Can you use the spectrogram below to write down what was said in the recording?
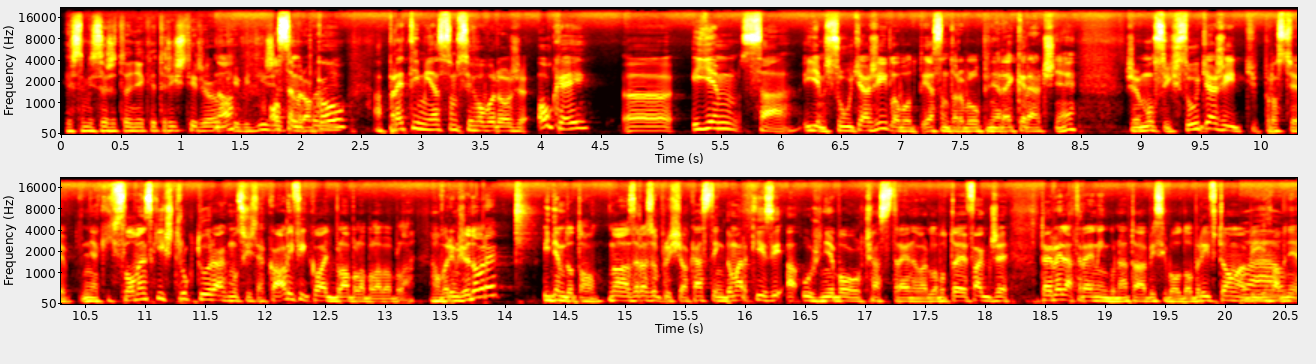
Ja si myslel, že to je nejaké 3-4 No, roky. Vidíš, že 8 to je rokov Úplne... a predtým ja som si hovoril, že OK, Uh, idem sa, idem súťažiť, lebo ja som to robil úplne rekreačne, že musíš súťažiť proste v nejakých slovenských štruktúrach, musíš sa kvalifikovať, bla bla bla bla hovorím, že dobre, idem do toho. No a zrazu prišiel casting do Markízy a už nebol čas trénovať, lebo to je fakt, že to je veľa tréningu na to, aby si bol dobrý v tom, aby Wow. hlavne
